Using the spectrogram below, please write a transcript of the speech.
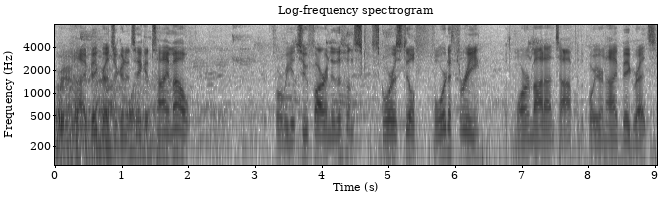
High Big Reds are going to take a timeout before we get too far into this one. Score is still four to three with Warren Mott on top of the Port Huron High Big Reds.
